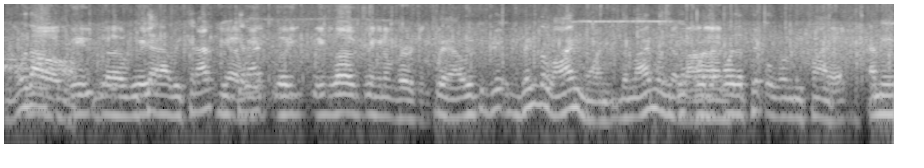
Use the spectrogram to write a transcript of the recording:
Not with No, alcohol. we, uh, we we- cannot. We cannot. We cannot. We, we, we love drinking them virgin. Well, we could drink, bring the lime one. The lime one's The good, or the, or the pickle one be fine. Yep. I mean,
